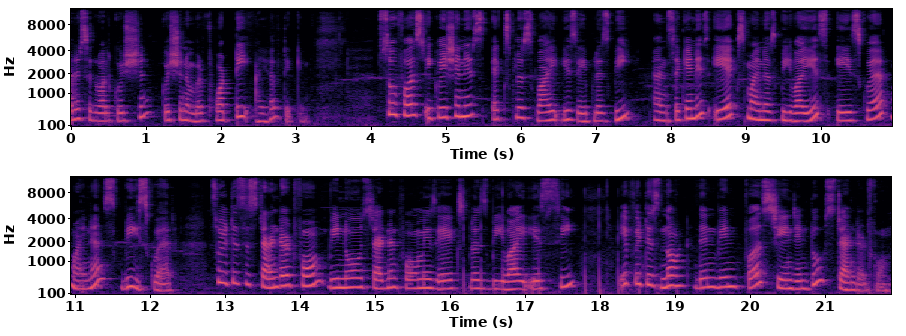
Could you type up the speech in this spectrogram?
RS Aggarwal question question number 40 I have taken. So first equation is x plus y is a plus b and second is ax minus by is a square minus b square. So it is a standard form. We know standard form is ax plus by is c if it is not, then we'll first change into standard form.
